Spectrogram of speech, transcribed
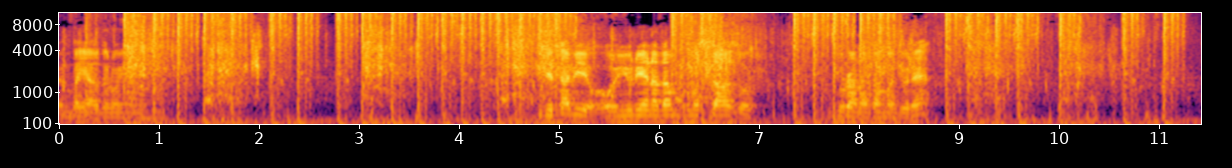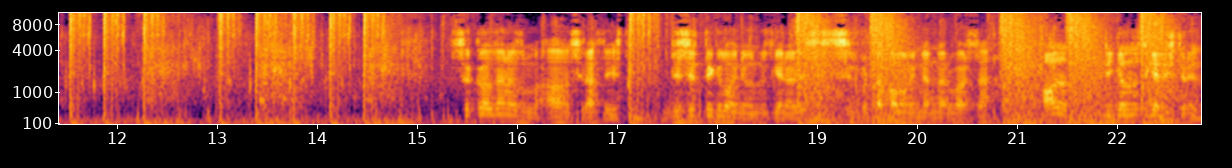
Ben bayağıdır oynamadım. Bir de tabii o yürüyen adam vurması daha zor. Duran adama göre. Sıkıldınız mı? Alın silah değiştirin. Desert Deagle oynuyorsunuz genelde. Siz Silver'da falan oynayanlar varsa. Alın Deagle'ınızı geliştirin.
